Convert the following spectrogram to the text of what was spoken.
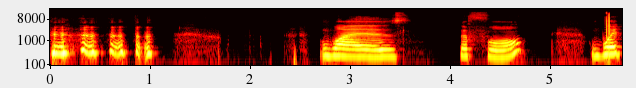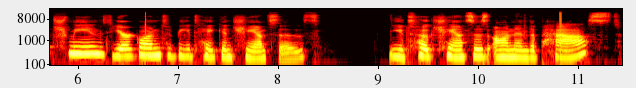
was the Fool, which means you're going to be taking chances. You took chances on in the past.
